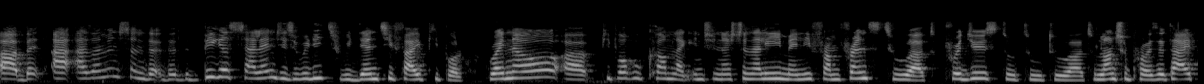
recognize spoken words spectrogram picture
uh, but uh, as I mentioned, the, the, the, biggest challenge is really to identify people. Right now, uh, people who come like internationally, mainly from France, to uh, to produce to to to uh, to launch a prototype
